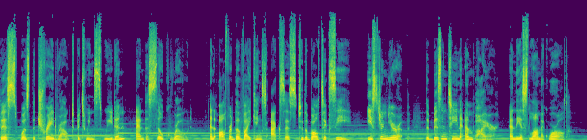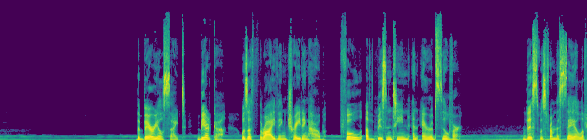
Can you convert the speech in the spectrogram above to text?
This was the trade route between Sweden and the Silk Road and offered the Vikings access to the Baltic Sea, Eastern Europe, the Byzantine Empire, and the Islamic world. The burial site, Birka, was a thriving trading hub full of Byzantine and Arab silver. This was from the sale of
